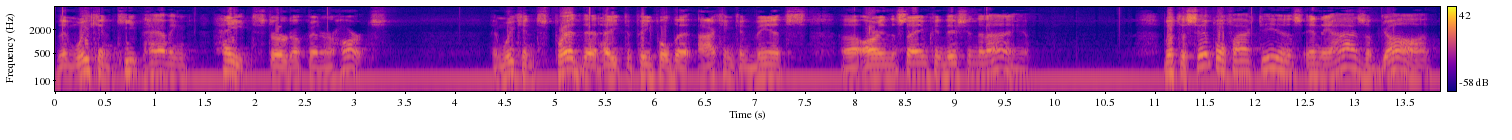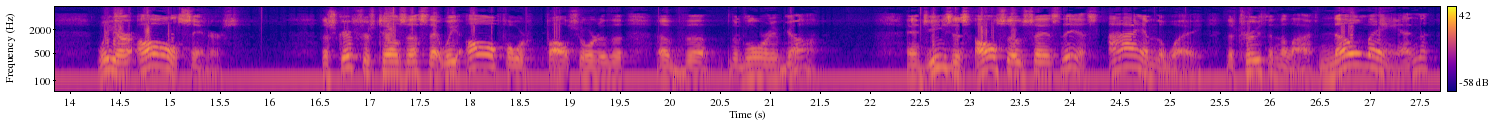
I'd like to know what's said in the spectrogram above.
then we can keep having hate stirred up in our hearts. And we can spread that hate to people that I can convince uh, are in the same condition that I am. But the simple fact is, in the eyes of God, we are all sinners. The scriptures tells us that we all fall short of the of the, the glory of God. And Jesus also says this, I am the way, the truth, and the life. No man,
